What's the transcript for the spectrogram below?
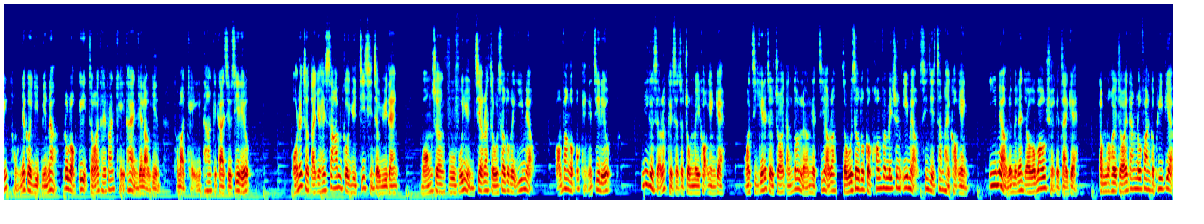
喺同一個頁面啦，碌落啲就可以睇翻其他人嘅留言同埋其他嘅介紹資料。我咧就大約喺三個月之前就預訂，網上付款完之後咧就會收到個 email 講翻個 booking 嘅資料。呢個時候咧其實就仲未確認嘅，我自己咧就再等多兩日之後啦，就會收到個 confirmation email 先至真係確認。email 裏面咧有個 voucher 嘅掣嘅，撳落去就可以 download 翻個 PDF，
